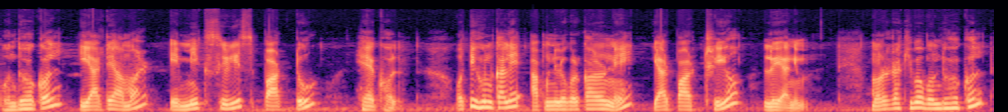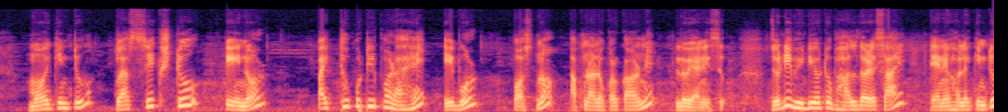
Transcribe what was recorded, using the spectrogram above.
বন্ধুসকল ইয়াতে আমাৰ এই মিক্স ছিৰিজ পাৰ্ট টু শেষ হ'ল। অতি সোনকালে আপোনালোকৰ কাৰণে ইয়াৰ পাৰ্ট থ্ৰীও লৈ আনিম। মনত ৰাখিব বন্ধুসকল মই কিন্তু ক্লাছ ছিক্স টু টেনৰ পাঠ্যপুথিৰ পৰাহে এইবোৰ প্ৰশ্ন আপোনালোকৰ কাৰণে লৈ আনিছোঁ। যদি ভিডিঅ'টো ভালদৰে চায় তেনেহ'লে কিন্তু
